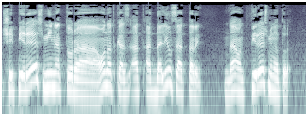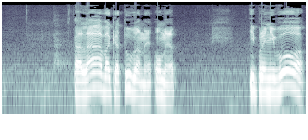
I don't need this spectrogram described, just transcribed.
שפירש מן התורה, он отказ, от, отдалился от Торы. Да, он פירש מן התורה. עליו הכתוב אומר. И про него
